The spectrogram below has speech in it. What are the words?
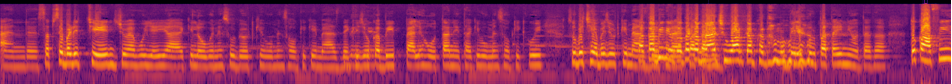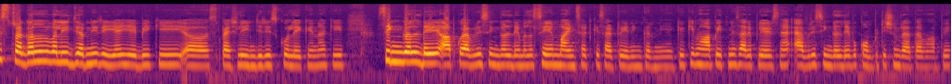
एंड सबसे बड़ी चेंज जो है वो यही आया कि लोगों ने सुबह उठ के वुमेंस हॉकी के मैच देखे जो कभी पहले होता नहीं था कि वुमेन्स हॉकी कोई सुबह छः बजे उठ के मैच पता भी नहीं होता था कब मैच हुआ और कब खत्म हो गया। बिल्कुल पता ही नहीं होता था। तो काफ़ी स्ट्रगल वाली जर्नी रही है ये भी कि स्पेशली इंजरीज को लेके ना कि सिंगल डे, आपको एवरी सिंगल डे मतलब सेम माइंडसेट के साथ ट्रेनिंग करनी है, क्योंकि वहाँ पे इतने सारे प्लेयर्स हैं एवरी सिंगल डे वो कंपटीशन रहता है वहाँ पे।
